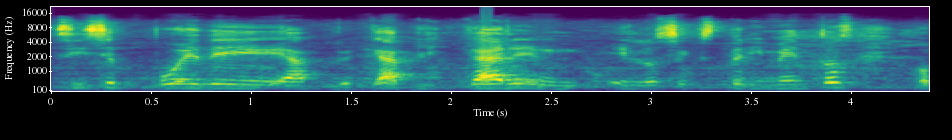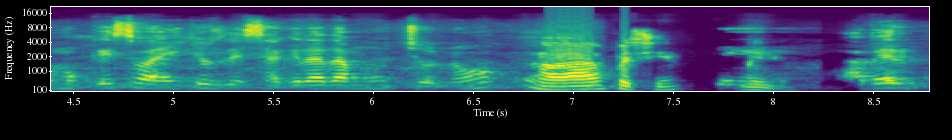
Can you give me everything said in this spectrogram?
sí se puede aplicar en, en, los experimentos, como que eso a ellos les agrada mucho, ¿no? Ah, pues sí. Eh, a ver,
